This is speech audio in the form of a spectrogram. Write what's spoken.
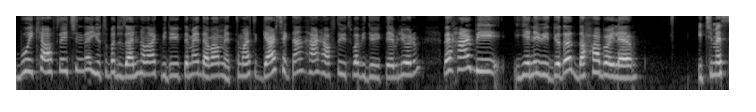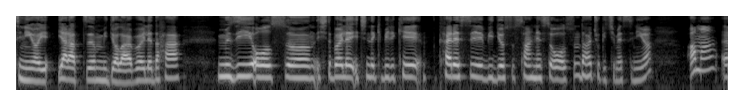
Bu iki hafta içinde YouTube'a düzenli olarak video yüklemeye devam ettim. Artık gerçekten her hafta YouTube'a video yükleyebiliyorum. Ve her bir yeni videoda daha böyle içime siniyor yarattığım videolar. Böyle daha müziği olsun, işte böyle içindeki bir iki karesi, videosu, sahnesi olsun daha çok içime siniyor. Ama e,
